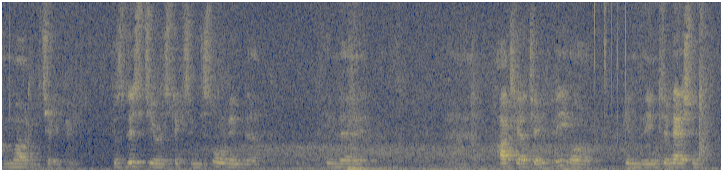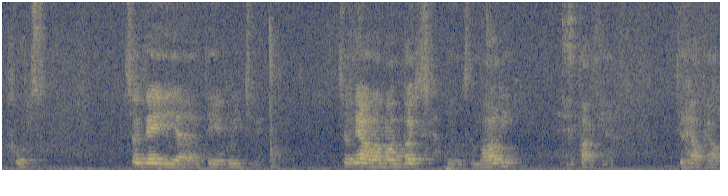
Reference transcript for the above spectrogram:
a Māori JP, because this jurisdiction is all in the, in the Ākia or in the international courts. So they, uh, they agreed to it. So now I'm on both wheels, the Māori and the Pākehā, to help our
